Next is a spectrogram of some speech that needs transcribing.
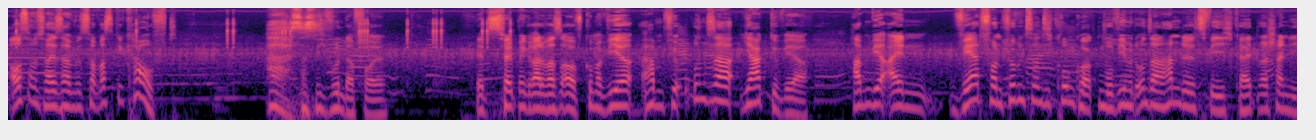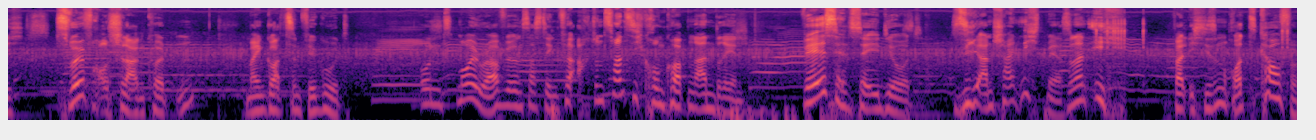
Ausnahmsweise haben wir uns mal was gekauft. Ah, ist das nicht wundervoll. Jetzt fällt mir gerade was auf. Guck mal, wir haben für unser Jagdgewehr haben wir einen Wert von 25 Kronkorken, wo wir mit unseren Handelsfähigkeiten wahrscheinlich 12 rausschlagen könnten. Mein Gott, sind wir gut. Und Moira will uns das Ding für 28 Kronkorken andrehen. Wer ist jetzt der Idiot? Sie anscheinend nicht mehr, sondern ich. Weil ich diesen Rotz kaufe.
